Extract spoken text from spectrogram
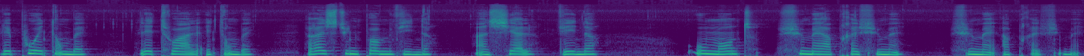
L'époux est tombé, l'étoile est tombée. Reste une pomme vide, un ciel vide, où monte fumée après fumée, fumée après fumée.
